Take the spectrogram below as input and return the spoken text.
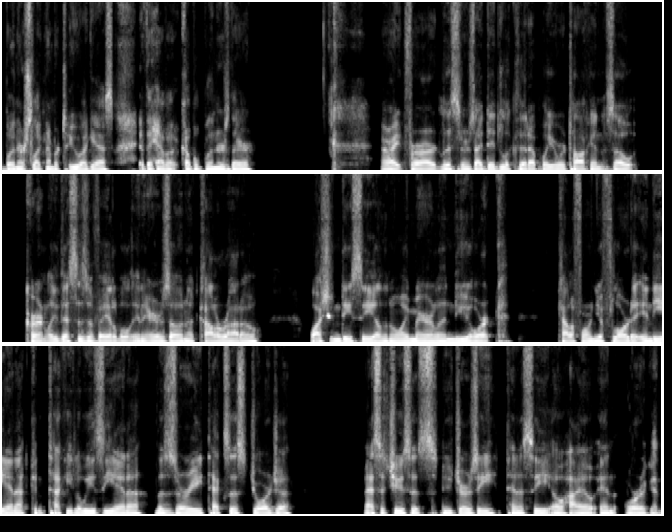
blender select number two, I guess, if they have a couple blenders there. All right, for our listeners, I did look that up while you were talking. So currently, this is available in Arizona, Colorado, Washington, D.C., Illinois, Maryland, New York, California, Florida, Indiana, Kentucky, Louisiana, Missouri, Texas, Georgia, Massachusetts, New Jersey, Tennessee, Ohio, and Oregon.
